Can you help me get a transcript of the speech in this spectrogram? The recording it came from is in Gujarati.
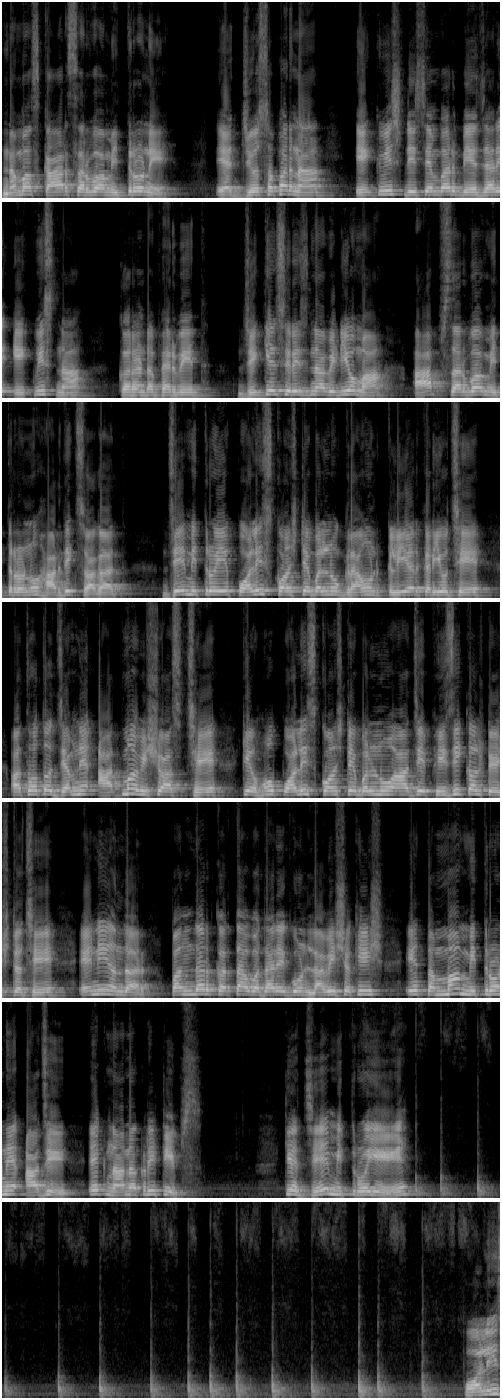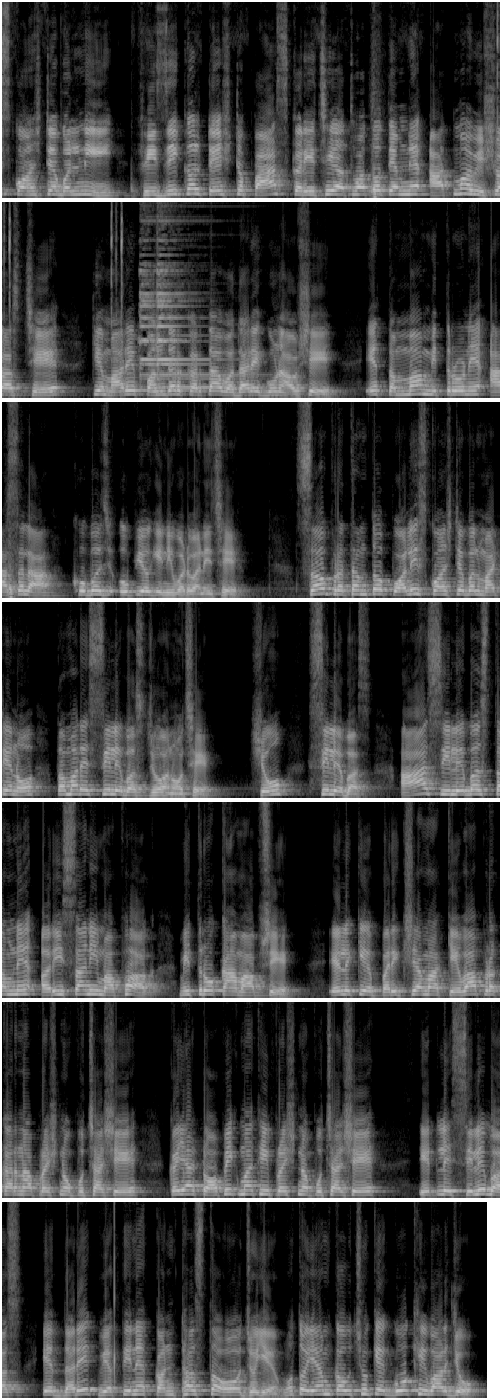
નમસ્કાર સર્વ મિત્રોને. એજ્યો સફરના એકવીસ ડિસેમ્બર બે હજાર એકવીસના કરંટ અફેર વિથ જીકે સિરીઝના વિડીયોમાં આપ સર્વ મિત્રોનું હાર્દિક સ્વાગત. જે મિત્રોએ પોલીસ કોન્સ્ટેબલનું ગ્રાઉન્ડ ક્લિયર કર્યું છે, અથવા તો જેમને આત્મવિશ્વાસ છે કે હું પોલીસ કોન્સ્ટેબલનું આ જે ફિઝિકલ ટેસ્ટ છે, એની અંદર પંદર કરતાં વધારે ગુણ લાવી શકીશ, એ તમામ મિત્રોને આજે એક નાનકડી ટિપ્સ. કે જે મિત્રોએ પોલીસ કોન્સ્ટેબલની ફિઝિકલ ટેસ્ટ પાસ કરી છે અથવા તો તેમને આત્મવિશ્વાસ છે કે મારે પંદર કરતાં વધારે ગુણ આવશે. એ તમામ મિત્રોને આ સલાહ ખૂબ જ ઉપયોગી નીવડવાની છે. સૌ પ્રથમ તો પોલીસ કોન્સ્ટેબલ માટેનો તમારે સિલેબસ જોવાનો છે. શું? સિલેબસ. આ સિલેબસ તમને અરીસાની માફક મિત્રો કામ આપશે. એટલે કે પરીક્ષામાં કેવા પ્રકારના પ્રશ્નો પૂછાશે, કયા ટોપિકમાંથી પ્રશ્ન પૂછાશે એટલે સિલેબસ એ દરેક વ્યક્તિને કંઠસ્થ હોવો જોઈએ. હું તો એમ કહું છું કે ગોખી વાળજો.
